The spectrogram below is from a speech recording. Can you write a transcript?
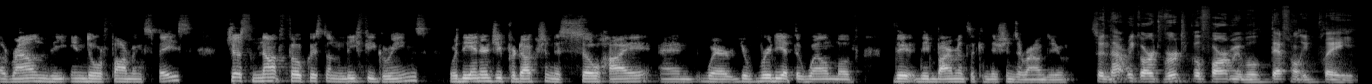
around the indoor farming space just not focused on leafy greens where the energy production is so high and where you're really at the realm of the, the environmental conditions around you. So in that regard, vertical farming will definitely play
